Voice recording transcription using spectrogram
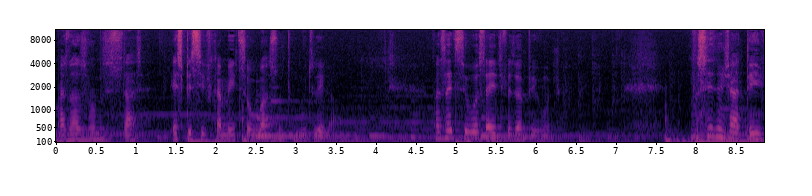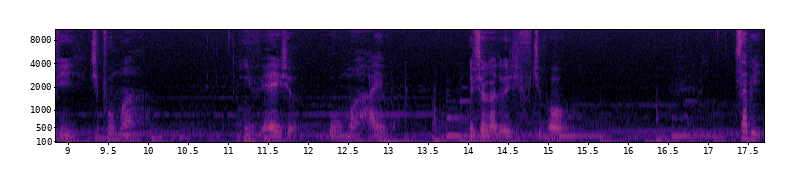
mas nós vamos estudar especificamente sobre um assunto muito legal. Mas antes eu gostaria de fazer uma pergunta. Você não já teve tipo uma inveja ou uma raiva dos jogadores de futebol? Sabe,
